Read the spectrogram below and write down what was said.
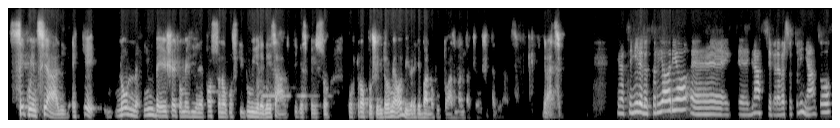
sequenziali e che non invece, come dire, possano costituire dei salti che spesso purtroppo ci ritroviamo a vivere che vanno tutto a svantaggio della cittadinanza. Grazie. Grazie mille dottor Iorio, eh, eh, grazie per aver sottolineato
